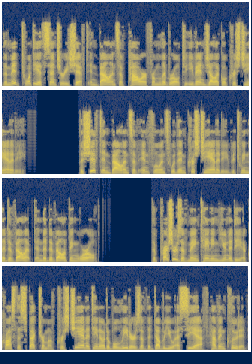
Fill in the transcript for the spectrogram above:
the mid-20th century shift in balance of power from liberal to evangelical Christianity, the shift in balance of influence within Christianity between the developed and the developing world. The pressures of maintaining unity across the spectrum of Christianity. Notable leaders of the WSCF have included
